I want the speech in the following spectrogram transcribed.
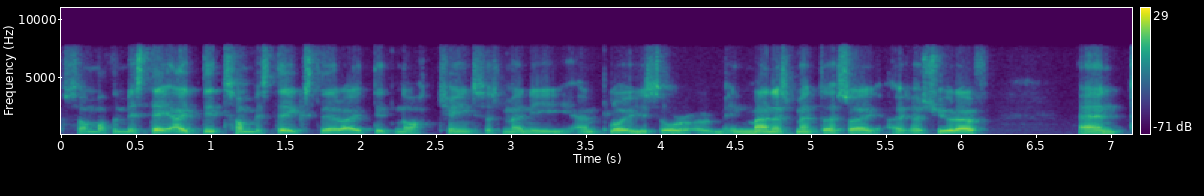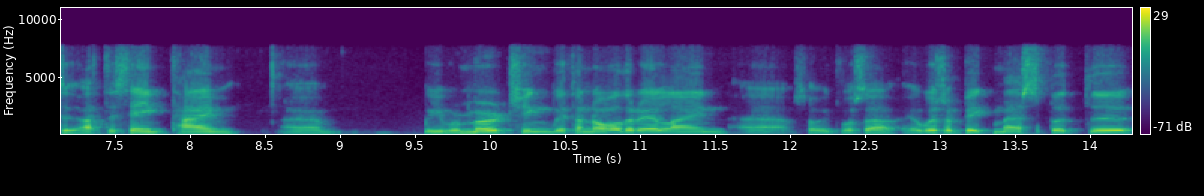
some of the mistake I did some mistakes there. I did not change as many employees or, or in management as I, as I should have, and uh, at the same time, um, we were merging with another airline, uh, so it was a it was a big mess. But uh,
